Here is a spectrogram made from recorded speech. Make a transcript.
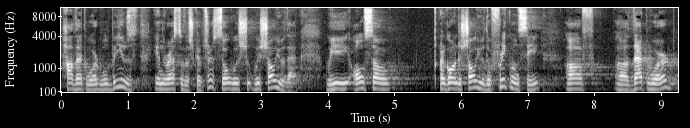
how that word will be used in the rest of the scriptures. So we, sh- we show you that. We also are going to show you the frequency of uh, that word.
